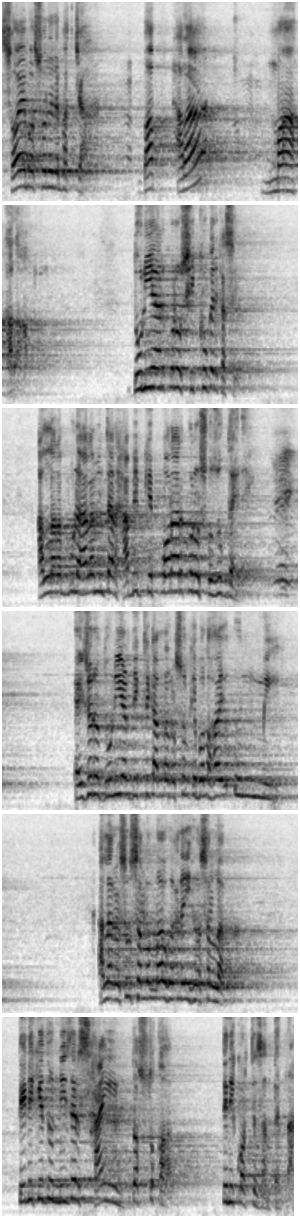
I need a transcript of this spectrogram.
ছয় বছরের বাচ্চা। বাপ হারা, মা হারা। দুনিয়ার কোনো শিক্ষকের কাছে আল্লাহ রাব্বুল আলমিন তার হাবিবকে পড়ার কোনো সুযোগ দেয় নাই। এই জন্য দুনিয়ার দিক থেকে আল্লাহ রসুলকে বলা হয় উম্মি। আল্লাহ রসুল সাল্লাহ আলহি আসাল্লাম তিনি কিন্তু নিজের সাইন, দস্তকার তিনি করতে জানতেন না।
